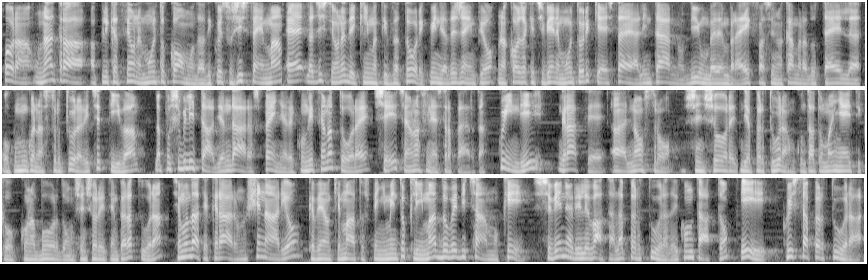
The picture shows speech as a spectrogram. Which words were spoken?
Ora un'altra applicazione molto comoda di questo sistema è la gestione dei climatizzatori, quindi ad esempio una cosa che ci viene molto richiesta è all'interno di un bed and breakfast, in una camera d'hotel o comunque una struttura ricettiva la possibilità di andare a spegnere il condizionatore se c'è una finestra aperta. Quindi, grazie al nostro sensore di apertura, un contatto magnetico con a bordo un sensore di temperatura, siamo andati a creare uno scenario che abbiamo chiamato spegnimento clima, dove diciamo che se viene rilevata l'apertura del contatto e questa apertura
